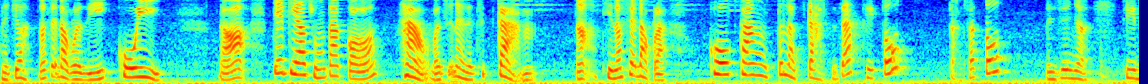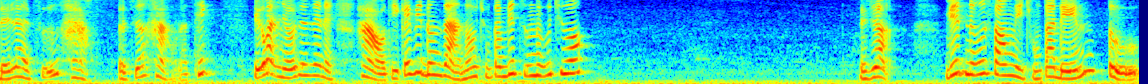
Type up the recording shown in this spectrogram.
Được chưa? Nó sẽ đọc là gì? Koi Đó Tiếp theo chúng ta có hảo và chữ này là chữ cảm đó, thì nó sẽ đọc là cô căng tức là cảm giác thấy tốt cảm giác tốt. Được chưa nhỉ? Thì đấy là chữ hảo ở chữ hảo là thích. Thì các bạn nhớ xem xem này hảo thì cách viết đơn giản thôi chúng ta viết chữ nữ trước. Được chưa viết nữ xong thì chúng ta đến tử.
